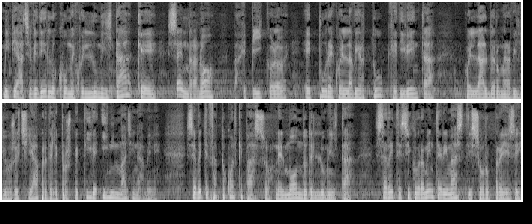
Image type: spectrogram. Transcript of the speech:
mi piace vederlo come quell'umiltà che sembra, no? È piccolo, eppure quella virtù che diventa quell'albero meraviglioso e ci apre delle prospettive inimmaginabili. Se avete fatto qualche passo nel mondo dell'umiltà, sarete sicuramente rimasti sorpresi,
